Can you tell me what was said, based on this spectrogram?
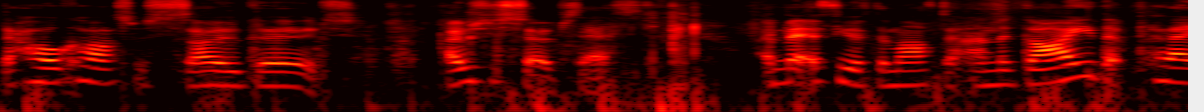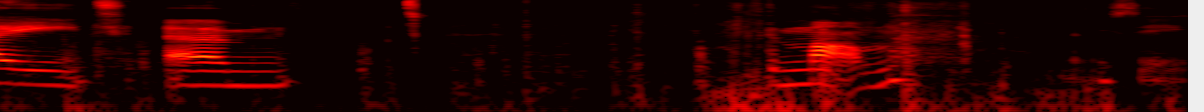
the whole cast was so good. I was just so obsessed. I met a few of them after, and the guy that played um, the mum, let me see,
